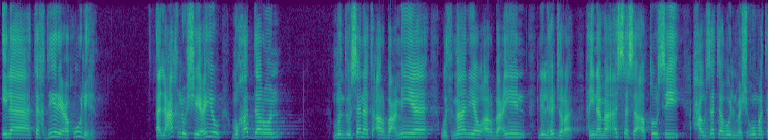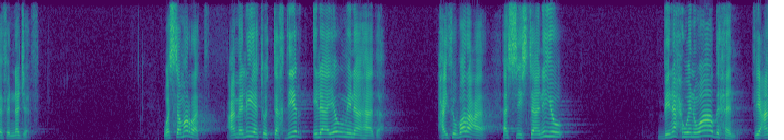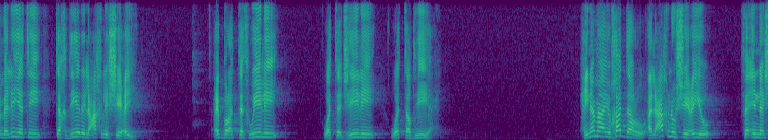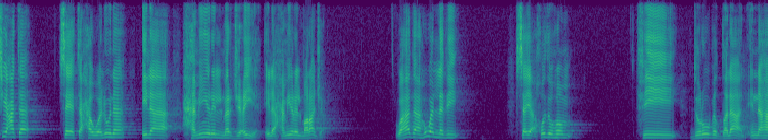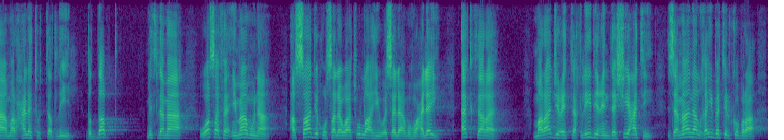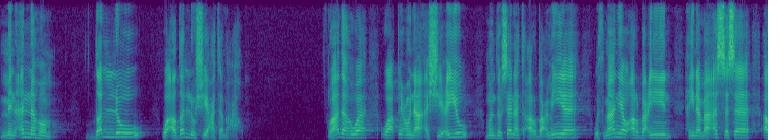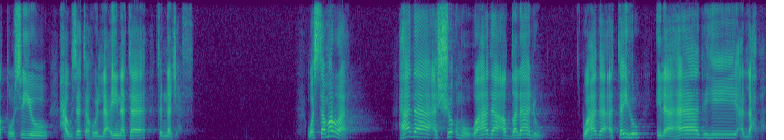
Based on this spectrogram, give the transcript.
إلى تخدير عقولهم. العقل الشيعي مخدر منذ سنة 448 للهجرة حينما أسس الطوسي حوزته المشؤومة في النجف. واستمرت عملية التخدير إلى يومنا هذا حيث برع السيستاني بنحو واضح في عملية تخدير العقل الشيعي عبر التثويل والتجهيل والتضييع. حينما يخدر العقل الشيعي فإن الشيعة سيتحولون إلى حمير المرجعية إلى حمير المراجع. وهذا هو الذي سيأخذهم في دروب الضلال إنها مرحلة التضليل. بالضبط مثلما وصف إمامنا الصادق صلوات الله وسلامه عليه أكثر مراجع التقليد عند الشيعة زمان الغيبة الكبرى من أنهم ضلوا وأضلوا الشيعة معهم. وهذا هو واقعنا الشيعي منذ سنة 448 حينما أسس الطوسي حوزته اللعينة في النجف. واستمر هذا الشؤم وهذا الضلال وهذا التيه إلى هذه اللحظة.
